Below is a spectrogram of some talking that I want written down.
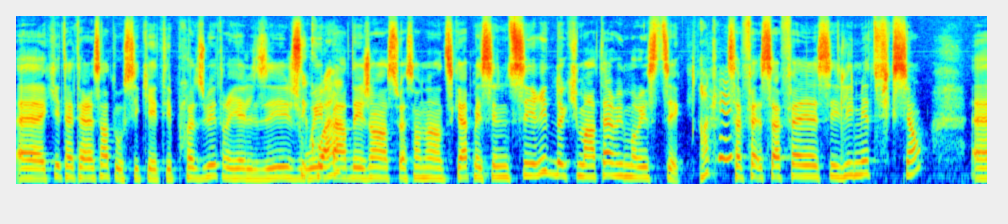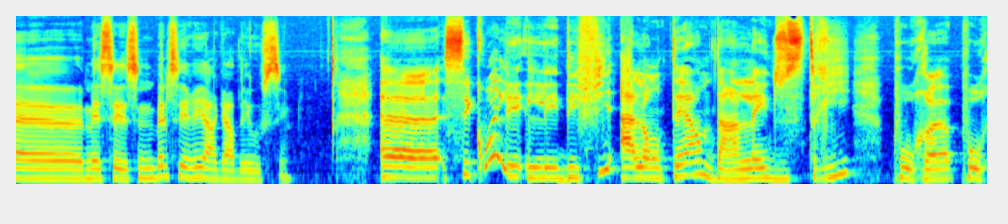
euh, qui est intéressante aussi, qui a été produite, réalisée, jouée par des gens en situation de handicap. Mais c'est une série de documentaires humoristiques. Okay. Ça fait, ça fait, c'est limite fiction, euh, mais c'est une belle série à regarder aussi. Euh, c'est quoi les, les, défis à long terme dans l'industrie pour, pour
